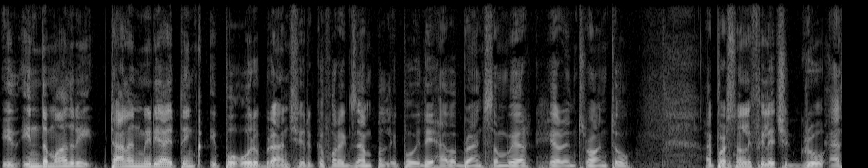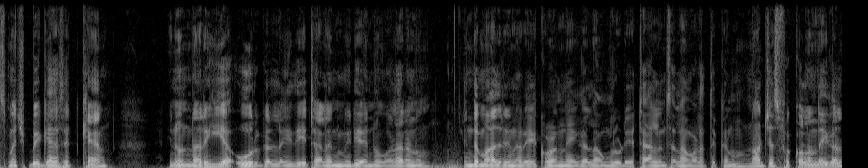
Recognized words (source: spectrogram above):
இது இந்த மாதிரி டேலண்ட் மீடியா ஐ திங்க் இப்போது ஒரு பிரான்ச் இருக்குது ஃபார் எக்ஸாம்பிள் இப்போ இதே have a branch somewhere here in to I personally feel it should grow as much big as it can இன்னும் நிறைய ஊர்களில் இதே டேலண்ட் மீடியா இன்னும் வளரணும். இந்த மாதிரி நிறைய குழந்தைகள் அவங்களுடைய டேலண்ட்ஸ் எல்லாம் வளர்த்துக்கணும். நாட் ஜஸ்ட் ஃபார் குழந்தைகள்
